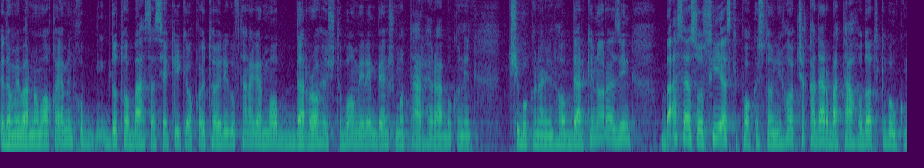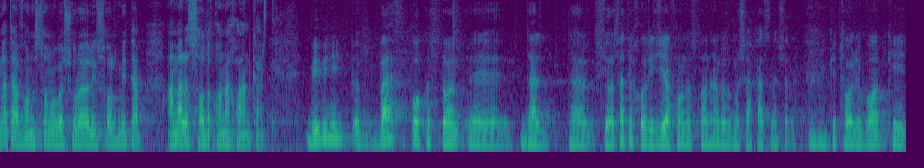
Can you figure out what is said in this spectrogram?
ادامه برنامه آقای امین. خب دو تا بحث است. یکی که آقای تایری گفتن اگر ما در راه اشتباه میریم بیان شما طرح را بکنین. چی بکنن اینها در کنار از این بحث اساسی است که پاکستانی ها چقدر به تعهداتی که به حکومت افغانستان و به شورای عالی صلح میتب عمل صادقانه خواهند کرد. ببینید بحث پاکستان در در سیاست خارجی افغانستان هنوز مشخص نشده که طالبان که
